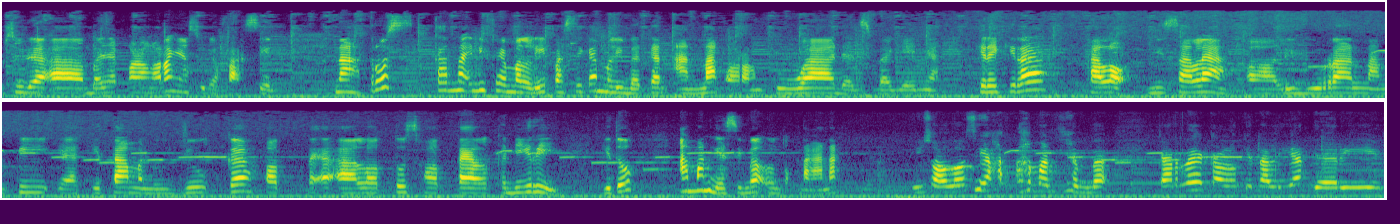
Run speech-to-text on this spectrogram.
sudah uh, banyak orang-orang yang sudah vaksin. Nah terus karena ini family pasti kan melibatkan anak, orang tua dan sebagainya. Kira-kira kalau misalnya uh, liburan nanti ya kita menuju ke hotel uh, Lotus Hotel Kediri gitu aman gak sih mbak untuk anak-anak? Insya Allah sih aman ya mbak karena kalau kita lihat dari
